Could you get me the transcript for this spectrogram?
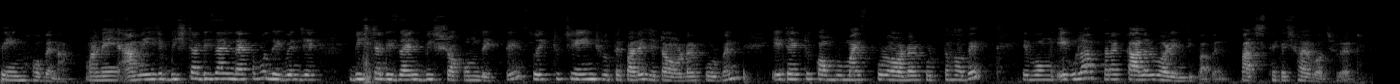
সেম হবে না। মানে আমি যে বিশটা ডিজাইন দেখাবো, দেখবেন যে বিশটা ডিজাইন বিশ রকম দেখতে। সো একটু চেঞ্জ হতে পারে যেটা অর্ডার করবেন। এটা একটু কম্প্রোমাইজ করে অর্ডার করতে হবে। এবং এগুলো আপনারা কালার ওয়ারেন্টি পাবেন, পাঁচ থেকে ছয় বছরের।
